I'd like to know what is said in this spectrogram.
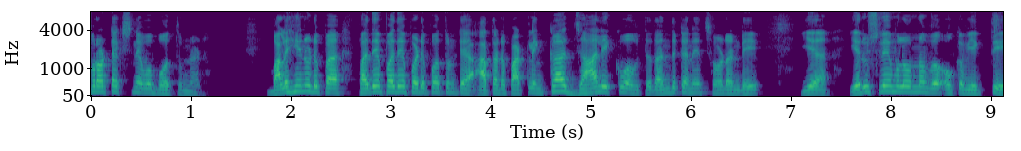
ప్రొటెక్షన్ ఇవ్వబోతున్నాడు. బలహీనుడు ప పదే పదే పడిపోతుంటే అతడి పట్ల ఇంకా జాలి ఎక్కువ అవుతుంది అందుకనే చూడండి ఎ ఉన్న ఒక వ్యక్తి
